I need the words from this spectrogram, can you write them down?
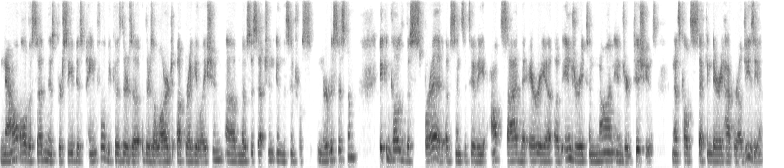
now all of a sudden is perceived as painful because there's a there's a large upregulation of nociception in the central nervous system it can cause the spread of sensitivity outside the area of injury to non-injured tissues and that's called secondary hyperalgesia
